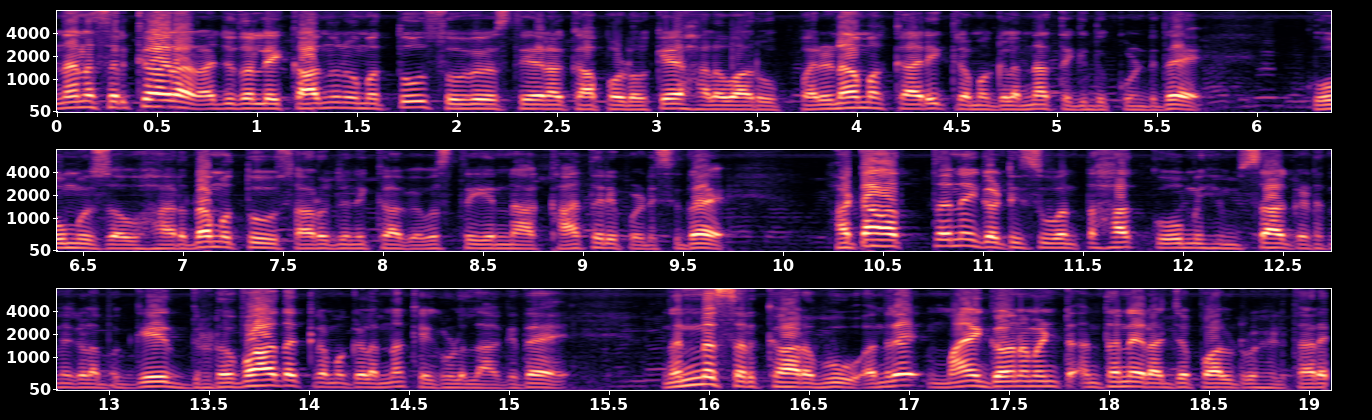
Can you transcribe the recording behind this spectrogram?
ನನ್ನ ಸರ್ಕಾರ ರಾಜ್ಯದಲ್ಲಿ ಕಾನೂನು ಮತ್ತು ಸುವ್ಯವಸ್ಥೆಯನ್ನು ಕಾಪಾಡೋಕೆ ಹಲವಾರು ಪರಿಣಾಮಕಾರಿ ಕ್ರಮಗಳನ್ನು ತೆಗೆದುಕೊಂಡಿದೆ ಕೋಮು ಸೌಹಾರ್ದ ಮತ್ತು ಸಾರ್ವಜನಿಕ ವ್ಯವಸ್ಥೆಯನ್ನ ಖಾತರಿಪಡಿಸಿದೆ ಹಠಾತ್ತನೆ ಘಟಿಸುವಂತಹ ಕೋಮು ಹಿಂಸಾ ಘಟನೆಗಳ ಬಗ್ಗೆ ದೃಢವಾದ ಕ್ರಮಗಳನ್ನು ಕೈಗೊಳ್ಳಲಾಗಿದೆ ನನ್ನ ಸರ್ಕಾರವು, ಅಂದ್ರೆ ಮೈ ಗವರ್ನಮೆಂಟ್ ಅಂತಲೇ ರಾಜ್ಯಪಾಲರು ಹೇಳ್ತಾರೆ,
